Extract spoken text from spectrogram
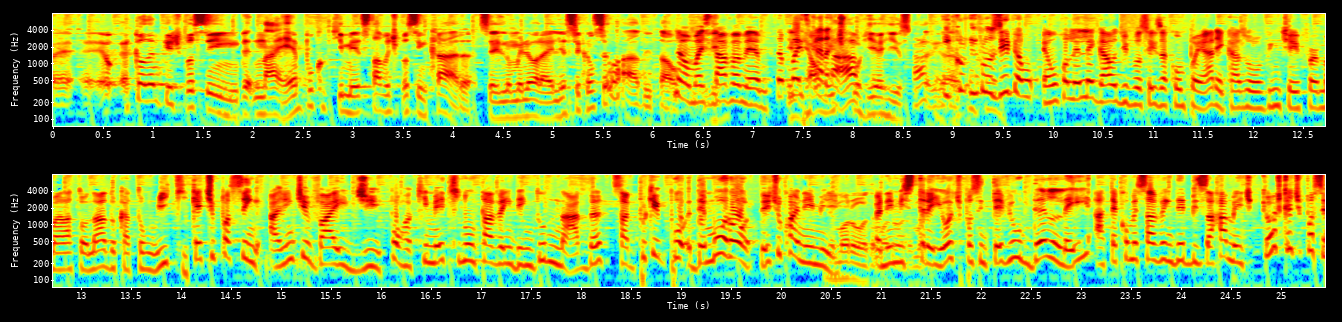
é, é, é que eu lembro que, tipo assim, na época o Kimetsu tava, tipo assim, cara, se ele não melhorar, ele ia ser cancelado e tal. Não, mas ele, tava mesmo. Não, Ele mas, cara, realmente tava. corria risco, tá Tava. ligado? Inclu- inclusive, é um, é um rolê legal de vocês acompanharem, caso o ouvinte aí for maratonar do Cartoon Wiki, que é tipo assim, a gente vai de, porra, Kimetsu não tá vendendo nada, sabe? Porque, pô, demorou, desde que o anime, Demorou, o demorou, anime demorou. estreou, tipo assim, teve um delay até começar a vender bizarramente. Que eu acho que é tipo assim,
